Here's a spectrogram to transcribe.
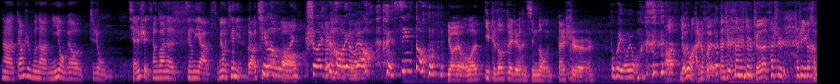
那张师傅呢？你有没有这种潜水相关的经历啊？没有听你聊起。听了我们说之后，有没有很心动？有有，我一直都对这个很心动，但是不会游泳。啊，游泳还是会的，但是但是就是觉得它是它是一个很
